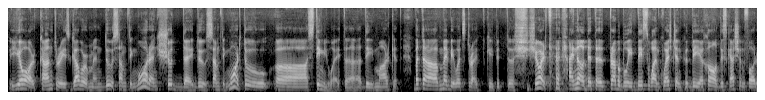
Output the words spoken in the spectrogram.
your country's government do something more and should they do something more to uh, stimulate uh, the market but uh, maybe let's try to keep it uh, short i know that uh, probably this one question could be a whole discussion for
